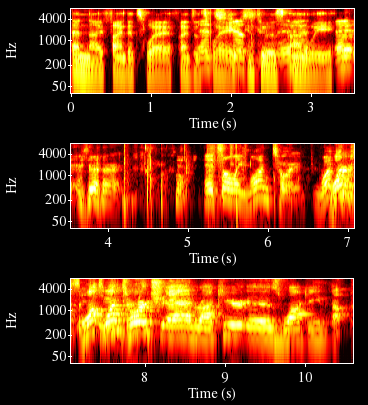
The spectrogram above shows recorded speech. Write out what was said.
And knife find its way, finds its, It's way just- into his ennui. it's only one torch. One, One, person. one, two one persons. torch, and Rakir is walking up.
